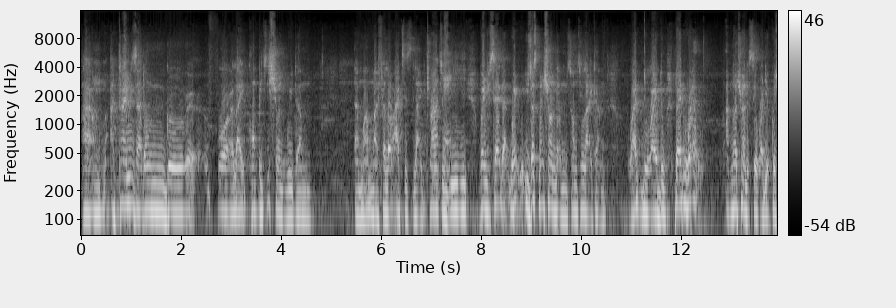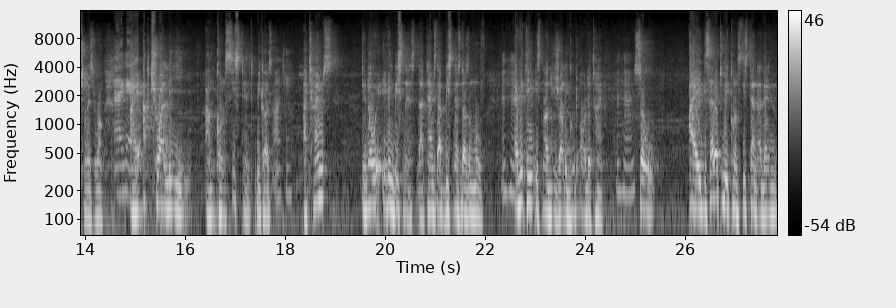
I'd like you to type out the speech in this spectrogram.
um, at times I don't go uh, for like competition with um, um, uh, my fellow artists, like trying Okay. to be. When you said that, when you just mentioned um, something like, um, "What do I do?" But well, I'm not trying to say what your question is wrong. Okay. I actually am consistent because Okay. at times, you know, even business, are times that business doesn't move. Everything is not usually good all the time. So I decided to be consistent and then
